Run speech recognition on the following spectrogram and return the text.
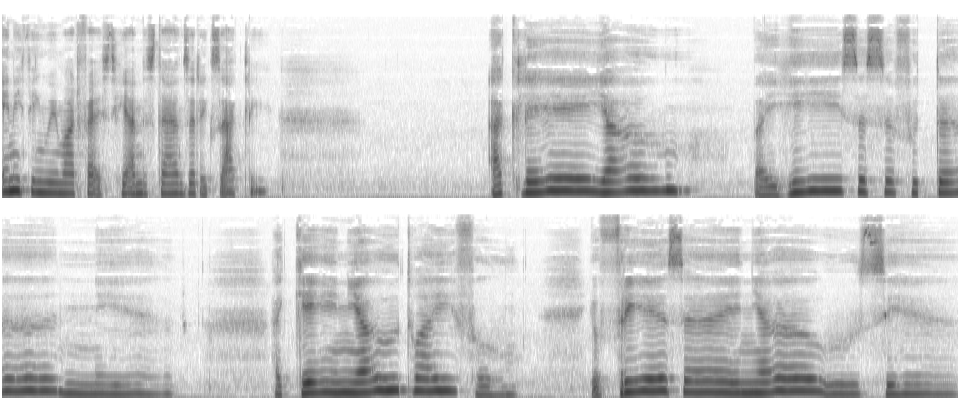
anything we might face. He understands it exactly. Ek lê jou by Jesus se voete neer. Hy ken jou twyfel jou vrese en jou se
